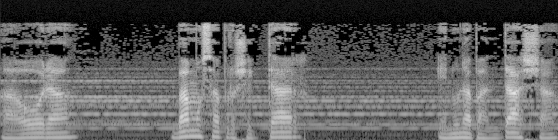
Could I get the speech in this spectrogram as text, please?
Ahora vamos a proyectar en una pantalla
